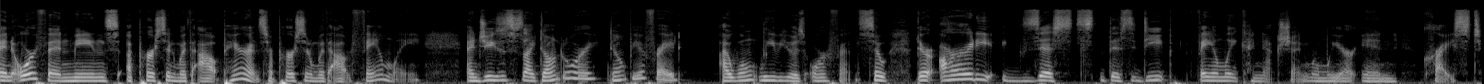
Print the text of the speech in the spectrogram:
An orphan means a person without parents, a person without family. And Jesus is like, don't worry, don't be afraid. I won't leave you as orphans. So there already exists this deep family connection when we are in Christ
